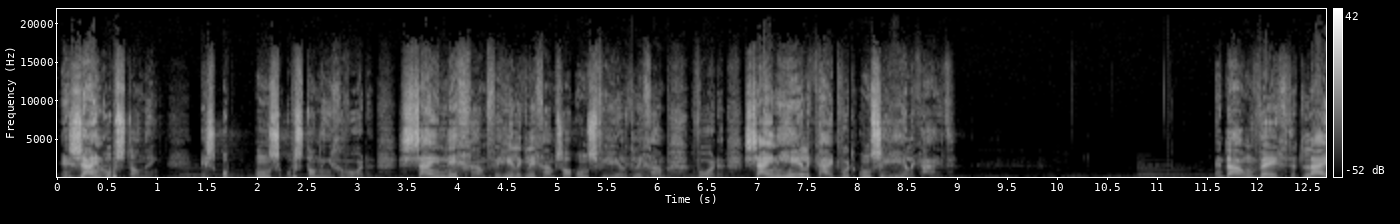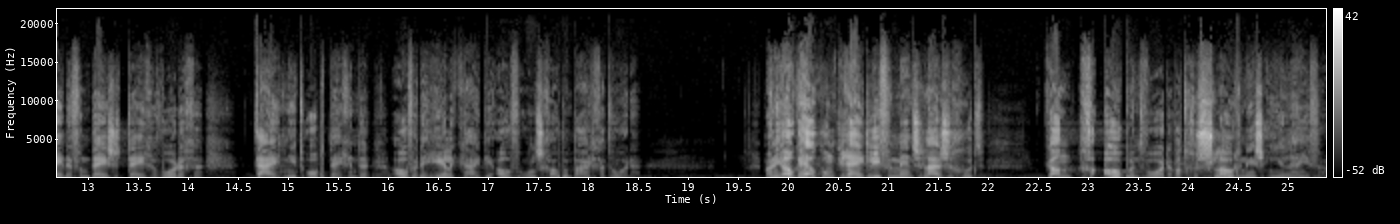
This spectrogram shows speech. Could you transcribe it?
En zijn opstanding is op ons opstanding geworden. Zijn lichaam, verheerlijk lichaam, zal ons verheerlijk lichaam worden. Zijn heerlijkheid wordt onze heerlijkheid. En daarom weegt het lijden van deze tegenwoordige tijd niet op tegen de, over de heerlijkheid die over ons geopenbaard gaat worden. Maar nu ook heel concreet, lieve mensen, luister goed. Kan geopend worden wat gesloten is in je leven.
